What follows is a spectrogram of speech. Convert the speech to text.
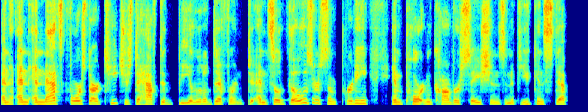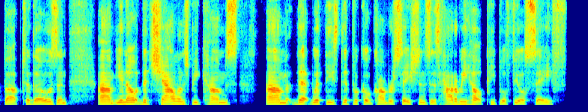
and and and that's forced our teachers to have to be a little different. And so those are some pretty important conversations. And if you can step up to those, and um, you know, the challenge becomes um, that with these difficult conversations is how do we help people feel safe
